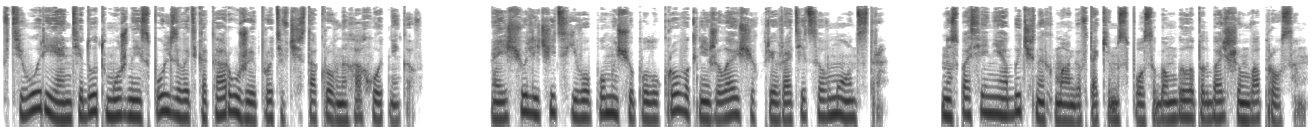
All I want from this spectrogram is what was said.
В теории антидот можно использовать как оружие против чистокровных охотников, а еще лечить с его помощью полукровок, не желающих превратиться в монстра. Но спасение обычных магов таким способом было под большим вопросом.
